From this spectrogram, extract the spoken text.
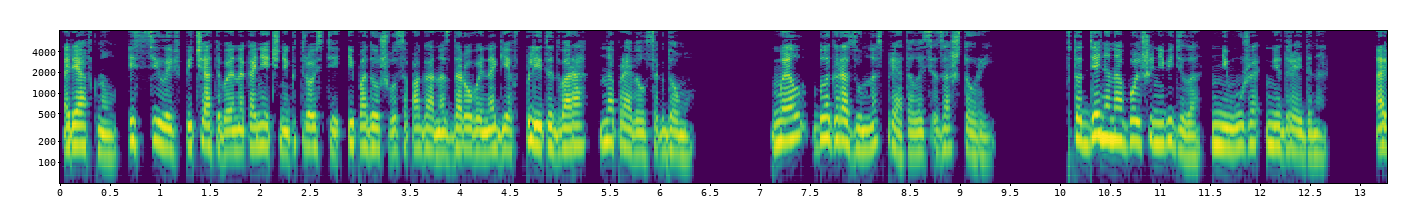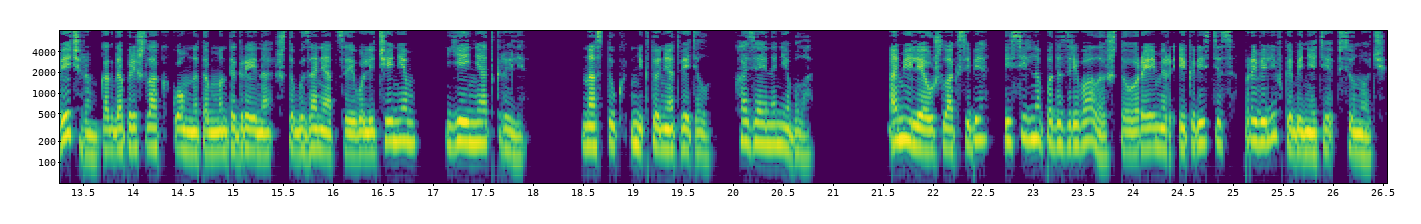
рявкнул и с силой впечатывая наконечник трости и подошву сапога на здоровой ноге в плиты двора, направился к дому. Мел благоразумно спряталась за шторой. В тот день она больше не видела ни мужа, ни Дрейдена. А вечером, когда пришла к комнатам Монтегрейна, чтобы заняться его лечением, ей не открыли. На стук никто не ответил, хозяина не было. Амелия ушла к себе и сильно подозревала, что Реймер и Кристис провели в кабинете всю ночь.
